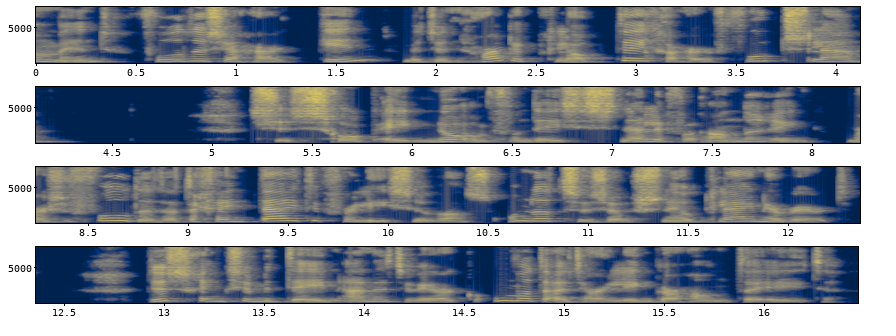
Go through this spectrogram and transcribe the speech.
moment voelde ze haar kin met een harde klap tegen haar voet slaan. Ze schrok enorm van deze snelle verandering, maar ze voelde dat er geen tijd te verliezen was, omdat ze zo snel kleiner werd. Dus ging ze meteen aan het werk om wat uit haar linkerhand te eten.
